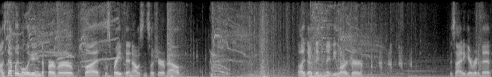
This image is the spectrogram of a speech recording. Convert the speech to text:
I was definitely mulliganing the Fervor, but the Sprayfin I wasn't so sure about. I like their things may be larger. Decided to get rid of it.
